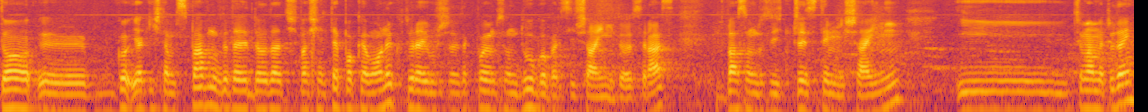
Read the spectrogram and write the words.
do y, jakichś tam spawnów dodać, dodać właśnie te Pokémony, które już, że tak powiem, są długo w wersji Shiny, to jest raz. Dwa są dosyć czystymi Shiny. I co mamy tutaj?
